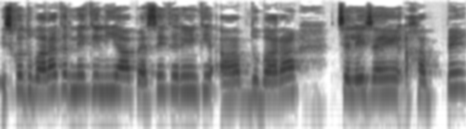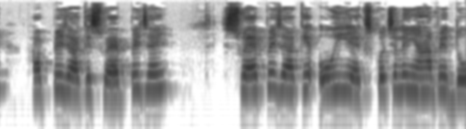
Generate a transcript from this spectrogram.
इसको दोबारा करने के लिए आप ऐसे करें कि आप दोबारा चले जाएँ हब पे हब पे जाके स्वैप पे जाएँ। स्वैप पे जाके ओ एक्स को, चले, यहाँ पे दो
